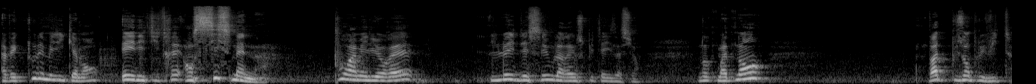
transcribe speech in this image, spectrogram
avec tous les médicaments et les titrer en 6 semaines pour améliorer le décès ou la réhospitalisation. Donc maintenant, on va de plus en plus vite.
